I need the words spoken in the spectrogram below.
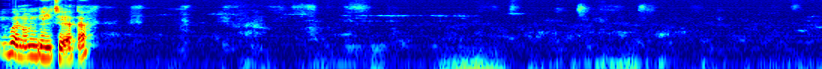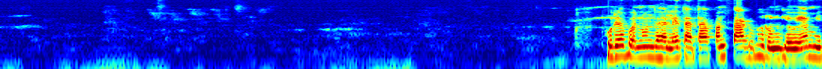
पुरी बनवून घ्यायची आता. पुऱ्या बनवून झाल्यात. आता आपण ताट भरून घेऊया. मी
